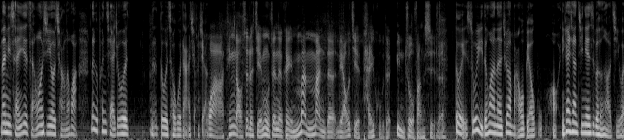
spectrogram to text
那你产业展望性又强的话，那个喷起来就会。那都会超过大家想象。哇，听老师的节目真的可以慢慢的了解台股的运作方式了。对，所以的话呢，就要把握标股。好，你看像今天是不是很好机会？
